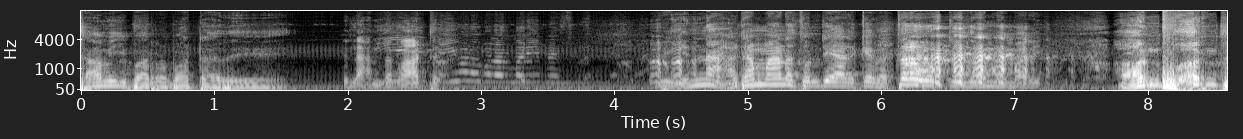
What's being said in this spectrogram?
சாமிக்கு பாடுற பாட்டா அது? இல்லை அந்த பாட்டு. என்ன அடமான தொண்டையா இருக்க? வெத்தலை ஓட்டு இதுன்ற மாதிரி? அன்பார்ந்த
